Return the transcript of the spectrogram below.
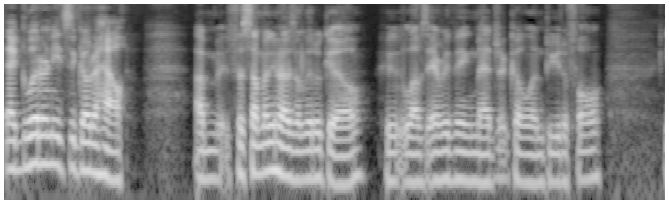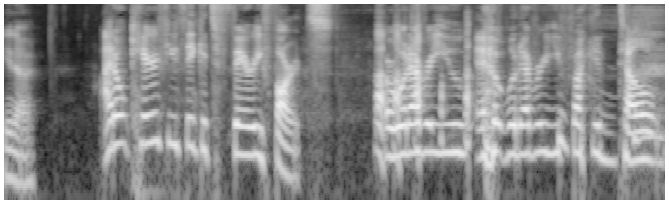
that glitter needs to go to hell. um, for someone who has a little girl who loves everything magical and beautiful, you know, I don't care if you think it's fairy farts or whatever you whatever you fucking tell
